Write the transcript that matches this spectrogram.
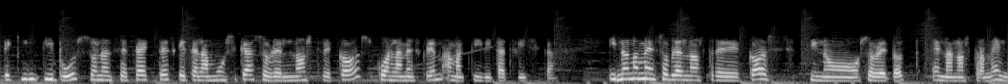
de quin tipus són els efectes que té la música sobre el nostre cos quan la mesclem amb activitat física. I no només sobre el nostre cos, sinó sobretot en la nostra ment,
